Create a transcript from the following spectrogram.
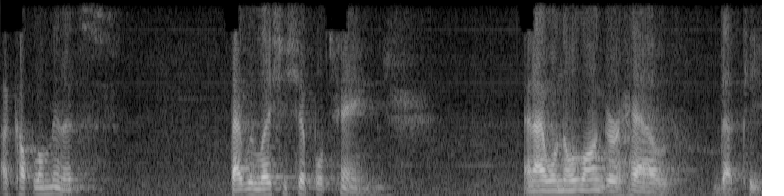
a couple of minutes. That relationship will change. And I will no longer have that peace.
